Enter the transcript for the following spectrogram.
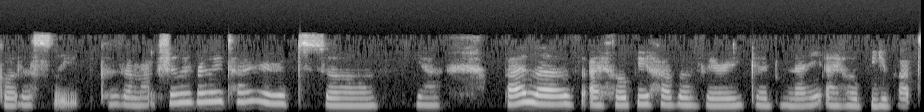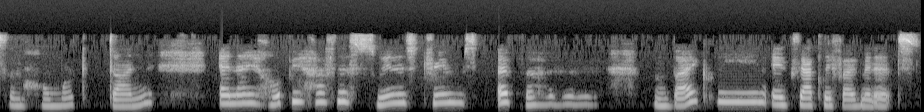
go to sleep because I'm actually really tired, so yeah. Bye, love. I hope you have a very good night. I hope you got some homework done and I hope you have the sweetest dreams ever. Bye, Queen. Exactly five minutes.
